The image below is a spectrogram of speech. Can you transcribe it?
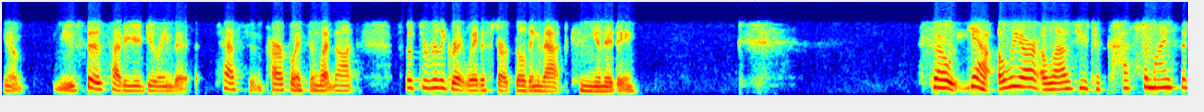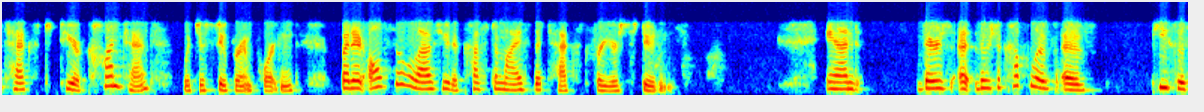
you know, use this? How are you doing the tests and PowerPoints and whatnot? So it's a really great way to start building that community. So yeah, OER allows you to customize the text to your content, which is super important, but it also allows you to customize the text for your students. And there's a, there's a couple of, of pieces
